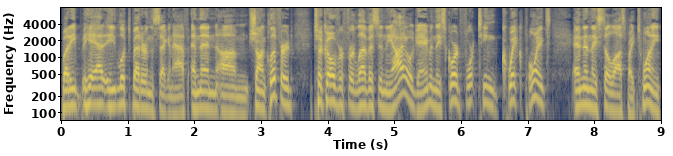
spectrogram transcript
but he he had he looked better in the second half. And then um, Sean Clifford took over for Levis in the Iowa game, and they scored 14 quick points, and then they still lost by 20.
